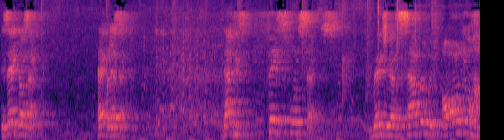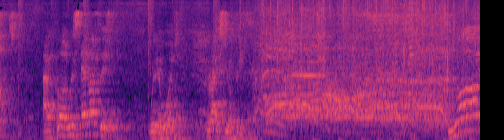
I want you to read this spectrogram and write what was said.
he said, Joseph, Ecclesia. That is faithful service. Make sure you're serving with all your heart, and God, who is ever faithful, will reward you. Rise to your feet. Lord,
